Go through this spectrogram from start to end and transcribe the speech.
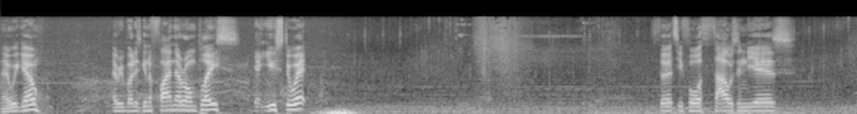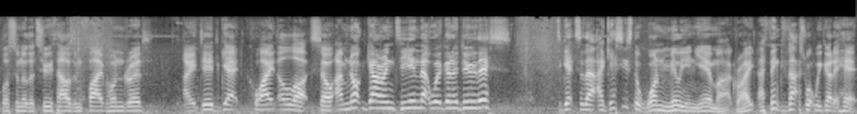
There we go. Everybody's going to find their own place. Get used to it. 34,000 years. Plus another 2,500. I did get quite a lot. So I'm not guaranteeing that we're going to do this to get to that. I guess it's the 1 million year mark, right? I think that's what we got to hit.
